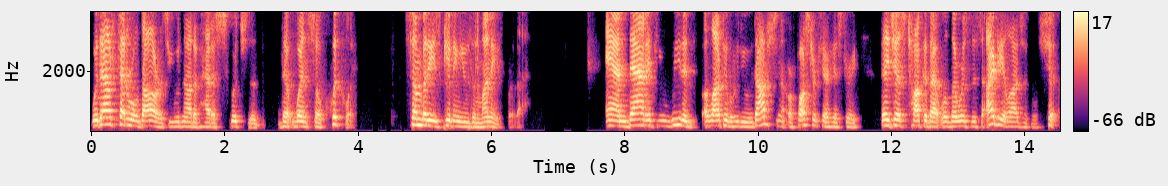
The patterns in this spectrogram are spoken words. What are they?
Without federal dollars, you would not have had a switch that, that went so quickly. Somebody's giving you the money for that. And that, if you read it, a lot of people who do adoption or foster care history, they just talk about, well, there was this ideological shift.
